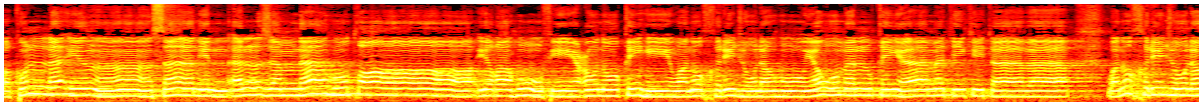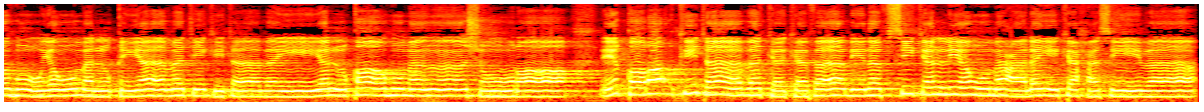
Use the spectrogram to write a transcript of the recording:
وكل إنسان ألزمناه طائره في عنقه ونخرج له يوم القيامة كتابا ونخرج له يوم القيامة كتابا يلقاه منشورا. اقرأ كتابك كفى بنفسك اليوم عليك حسيبا.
